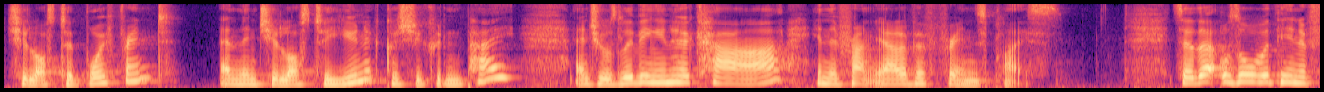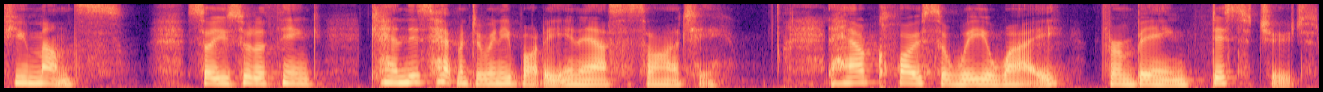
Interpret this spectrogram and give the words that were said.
she lost her boyfriend and then she lost her unit because she couldn't pay, and she was living in her car in the front yard of her friend's place. So that was all within a few months. So you sort of think, can this happen to anybody in our society? How close are we away from being destitute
